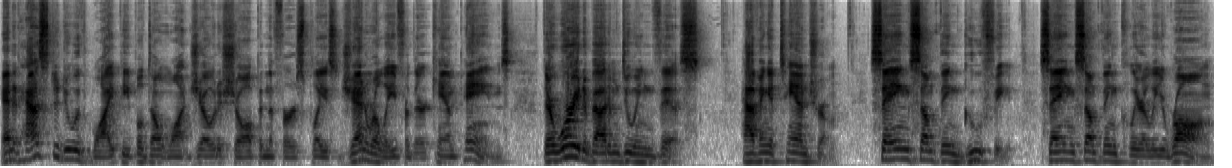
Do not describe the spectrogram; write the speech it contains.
And it has to do with why people don't want Joe to show up in the first place generally for their campaigns. They're worried about him doing this, having a tantrum, saying something goofy, saying something clearly wrong,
